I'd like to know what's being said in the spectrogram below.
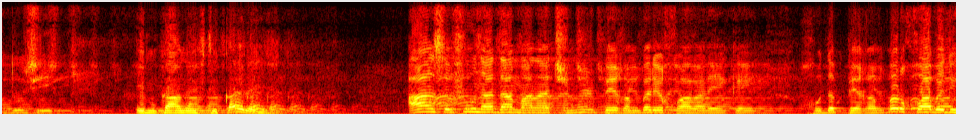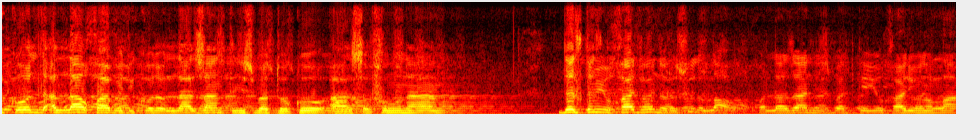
حدوثي امکان افتقای راځي آسفونا دا معنا چې موږ پیغمبر خواورې کوي خو د پیغمبر خوا به دي کول د الله خوا به دي کول الله ځان ته نسبت وکړو آسفونا دلته یو خادون رسول الله والله ځان نسبت کوي یو خادون الله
